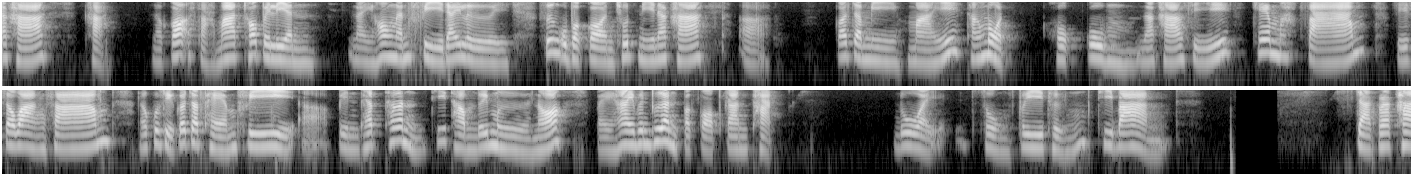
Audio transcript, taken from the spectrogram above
นะคะค่ะ แล้วก็สามารถเข้าไปเรียนในห้องนั้นฟรีได้เลย ซึ่งอุปกรณ์ชุดนี้นะคะอ่าก็จะมีไหมทั้งหมด 6 กลุ่มนะคะ สีเข้ม 3 สีสว่าง 3 แล้วครูสีก็จะแถมฟรีเป็นแพทเทิร์นที่ทำด้วยมือเนาะไปให้เพื่อนๆประกอบการถักด้วยส่งฟรีถึงที่บ้าน จากราคา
